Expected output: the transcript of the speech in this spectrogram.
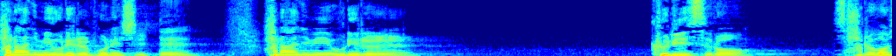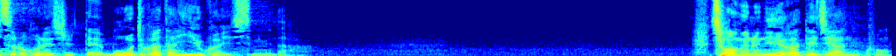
하나님이 우리를 보내실 때 하나님이 우리를 그리스로 사르밧스로 보내실 때 모두가 다 이유가 있습니다. 처음에는 이해가 되지 않고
